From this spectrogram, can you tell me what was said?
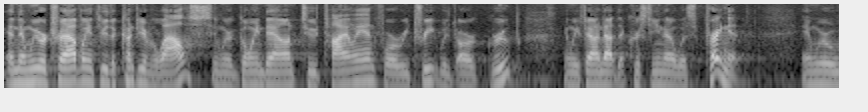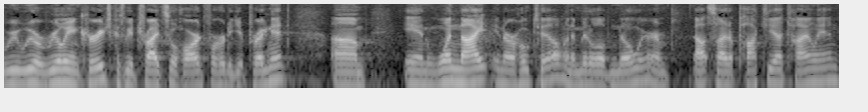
And then we were traveling through the country of Laos, and we were going down to Thailand for a retreat with our group. And we found out that Christina was pregnant. And we were, we, we were really encouraged because we had tried so hard for her to get pregnant. Um, and one night in our hotel in the middle of nowhere outside of Pattaya, Thailand,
